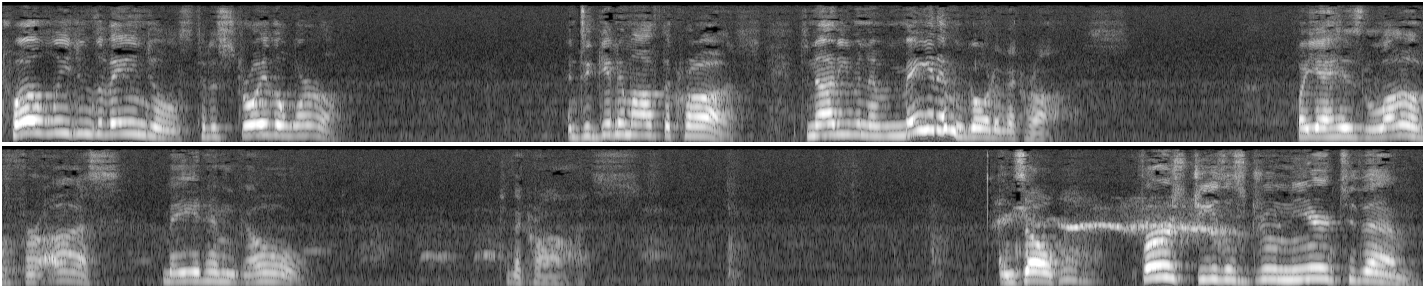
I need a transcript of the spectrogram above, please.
12 legions of angels to destroy the world and to get him off the cross, to not even have made him go to the cross. But yet his love for us made him go to the cross. And so, first, Jesus drew near to them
